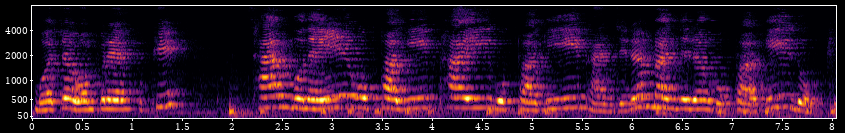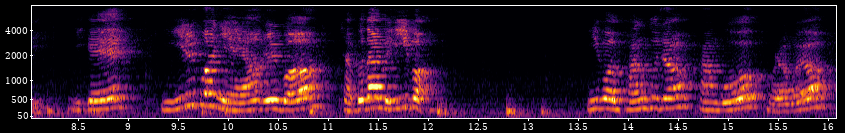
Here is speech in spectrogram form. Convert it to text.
뭐였죠? 원뿔의 부피? 3분의 1 곱하기 파이 곱하기 반지름 반지름 곱하기 높이. 이게 1번이에요. 1번. 자, 그 다음에 2번. 2번 방구죠? 방구. 뭐라고요?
